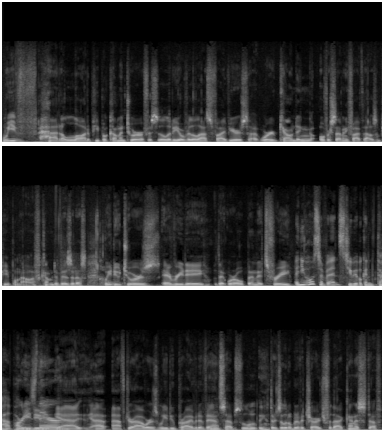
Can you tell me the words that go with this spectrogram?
we've had a lot of people come into our facility over the last five years. Uh, we're counting over 75,000 people now have come to visit us. We do tours every day that we're open. It's free. and you host events too. People can have parties do, there. Yeah, after hours we do private events. Absolutely, there's a little bit of a charge for that kind of stuff,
